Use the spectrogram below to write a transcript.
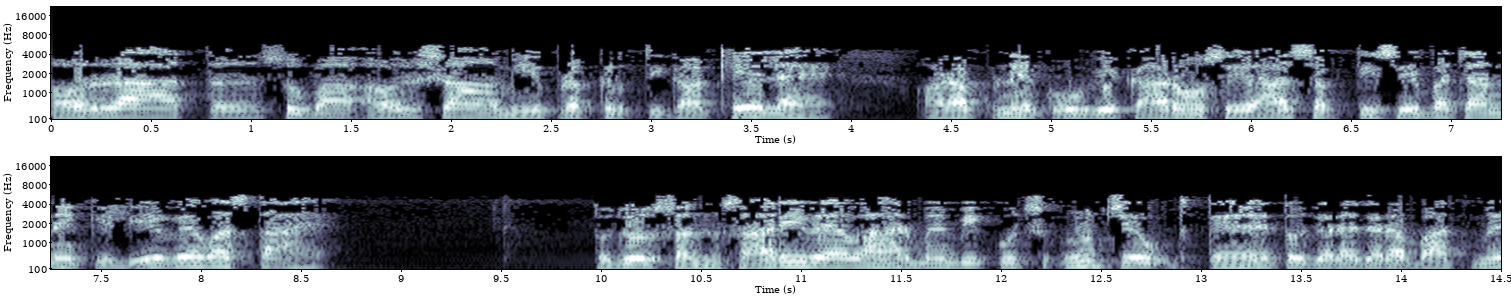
और रात, सुबह और शाम, ये प्रकृति का खेल है और अपने को विकारों से, आसक्ति से बचाने के लिए व्यवस्था है। तो जो संसारी व्यवहार में भी कुछ ऊँचे उठते हैं तो जरा जरा बात में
